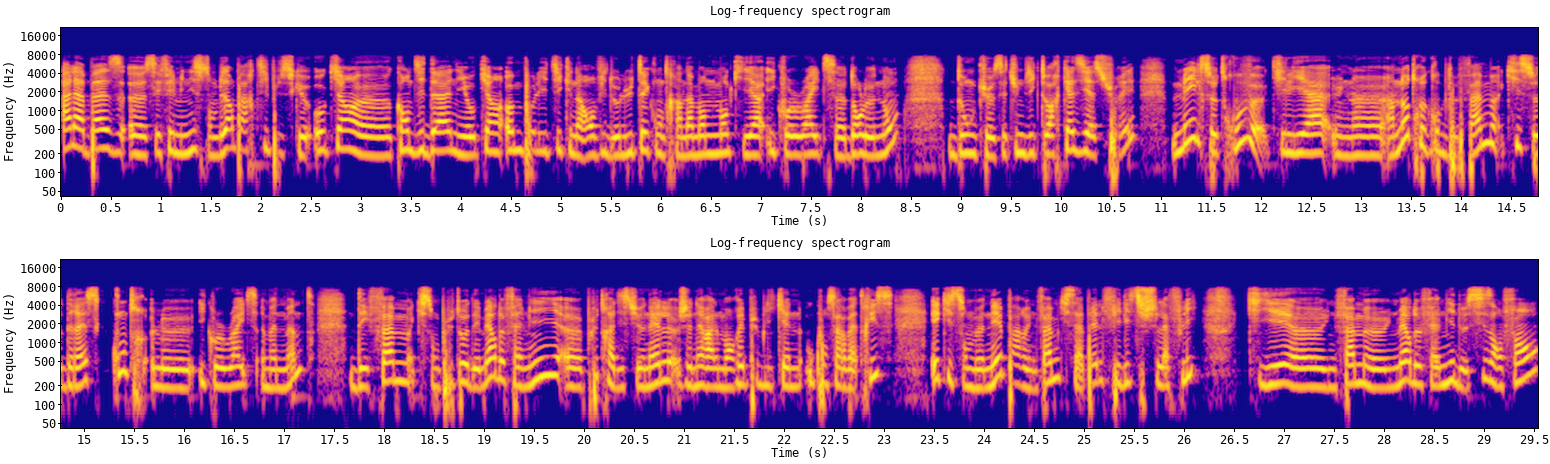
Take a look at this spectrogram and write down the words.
à la base, euh, ces féministes sont bien partis puisque aucun euh, candidat ni aucun homme politique n'a envie de lutter contre un amendement qui a equal rights dans le nom. Donc euh, c'est une victoire quasi assurée. Mais il se trouve qu'il y a un autre groupe de femmes qui se dressent contre le equal rights amendment, des femmes qui sont plutôt des mères de famille, plus traditionnelles, généralement républicaines ou conservatrices, et qui sont menées par une femme qui s'appelle Phyllis Schlafly, qui est une femme, une mère de famille de six enfants.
